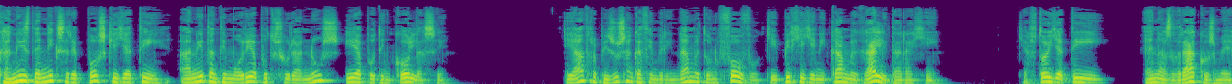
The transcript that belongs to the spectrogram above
Κανείς δεν ήξερε πώς και γιατί, αν ήταν τιμωρία από τους ουρανούς ή από την κόλαση. Οι άνθρωποι ζούσαν καθημερινά με τον φόβο και υπήρχε γενικά μεγάλη ταραχή. Και αυτό γιατί ένας δράκος με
